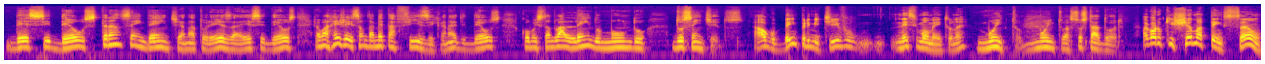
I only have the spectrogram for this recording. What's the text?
desse Deus transcendente à natureza, esse Deus é uma rejeição da metafísica, né, de Deus como estando além do mundo dos sentidos. Algo bem primitivo nesse momento, né? Muito, muito assustador. Agora o que chama atenção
